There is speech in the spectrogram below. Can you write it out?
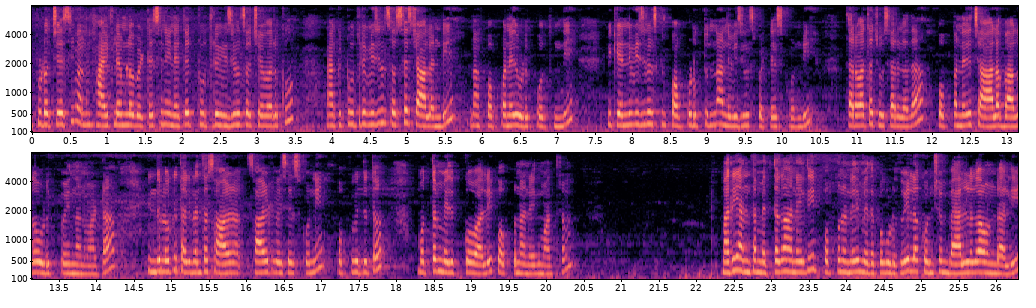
ఇప్పుడు వచ్చేసి మనం హై ఫ్లేమ్లో పెట్టేసి నేనైతే టూ త్రీ విజిల్స్ వచ్చే వరకు నాకు టూ త్రీ విజిల్స్ వస్తే చాలండి. నాకు పప్పు అనేది ఉడికిపోతుంది. మీకు ఎన్ని విజిల్స్కి పప్పు ఉడుకుతుందో అన్ని విజిల్స్ పెట్టేసుకోండి. తర్వాత చూసారు కదా పప్పు అనేది చాలా బాగా ఉడికిపోయిందనమాట. ఇందులోకి తగినంత సాల్ సాల్ట్ వేసేసుకొని పప్పు గిద్దుతో మొత్తం మెదుపుకోవాలి పప్పును అనేది మాత్రం. మరి అంత మెత్తగా అనేది పప్పును అనేది మెదపకూడదు. ఇలా కొంచెం బ్యాల్గా ఉండాలి.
